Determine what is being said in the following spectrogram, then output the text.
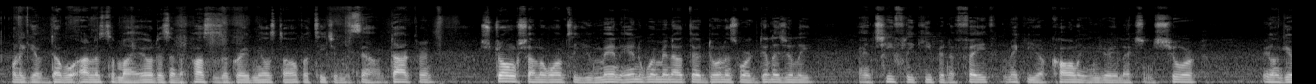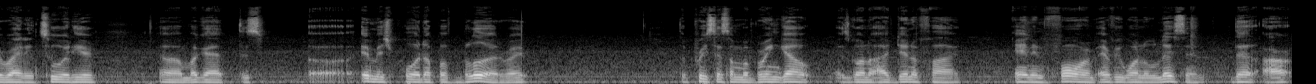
I want to give double honors to my elders and apostles of Great Millstone for teaching me sound doctrine. Strong shalom to you men and women out there doing this work diligently and chiefly keeping the faith, making your calling and your election sure. We're going to get right into it here. Um, I got this uh, image pulled up of blood, right? The priestess I'm going to bring out is going to identify and inform everyone who listen that our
